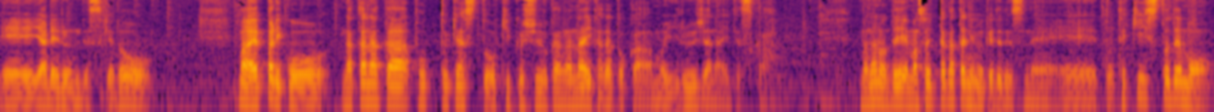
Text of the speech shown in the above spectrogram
えーやれるんですけど、まあ、やっぱりこうなかなかポッドキャストを聞く習慣がない方とかもいるじゃないですか。まあ、なので、まあ、そういった方に向けてですね、えー、とテキストでも、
